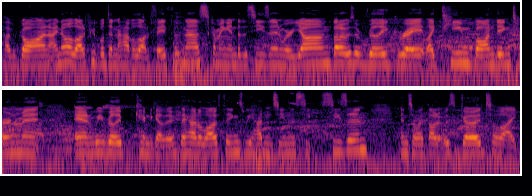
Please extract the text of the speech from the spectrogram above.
have gone. I know a lot of people didn't have a lot of faith in us coming into the season. We're young. Thought it was a really great like team bonding tournament and we really came together. They had a lot of things we hadn't seen this season, and so I thought it was good to like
